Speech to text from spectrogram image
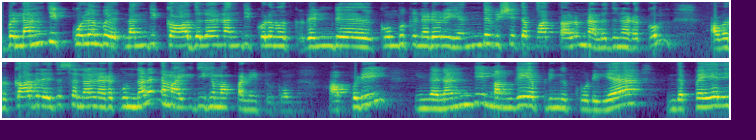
இப்ப நந்தி குழம்பு நந்தி காதுல நந்தி குழம்பு ரெண்டு கொம்புக்கு நடுவில் எந்த விஷயத்த பார்த்தாலும் நல்லது நடக்கும். அவர் காதுல எது சொன்னாலும் நடக்கும் தானே நம்ம ஐதீகமா பண்ணிட்டு இருக்கோம். அப்படி இந்த நந்தி மங்கை அப்படிங்கக்கூடிய இந்த பெயரை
